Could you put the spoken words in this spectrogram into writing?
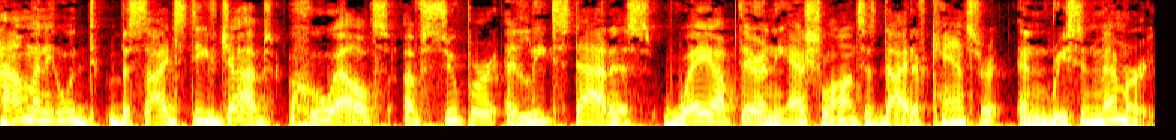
how many, besides Steve Jobs, who else of super elite status, way up there in the echelons, has died of cancer in recent memory?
